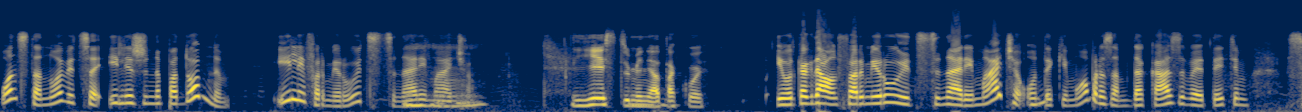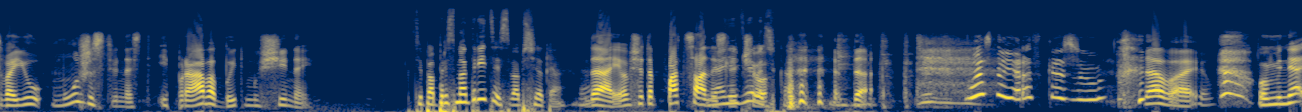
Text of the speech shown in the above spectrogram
он становится или женоподобным, или формирует сценарий Мгм. мачо. Есть у меня такой. И вот когда он формирует сценарий матча, он таким образом доказывает этим свою мужественность и право быть мужчиной. Типа, присмотритесь вообще-то. Да? Да, и вообще-то пацан, Я если не что. девочка. Да, Можно я расскажу? давай. У меня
